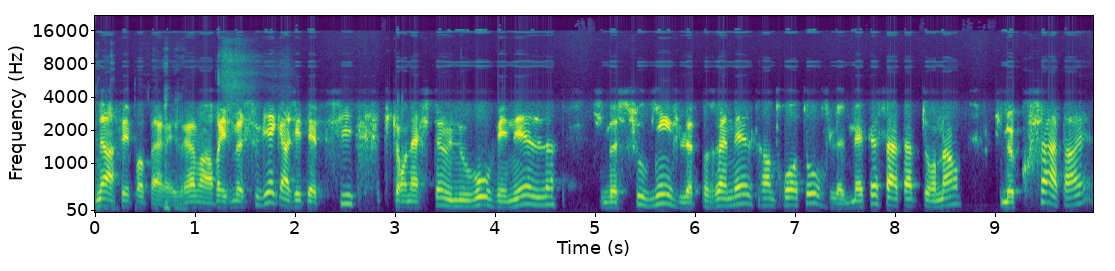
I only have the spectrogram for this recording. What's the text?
non, c'est pas pareil, vraiment. je me souviens quand j'étais petit, puis qu'on achetait un nouveau vinyle, je me souviens, je le prenais le 33 tours, je le mettais sur la table tournante, je me couchais à terre,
